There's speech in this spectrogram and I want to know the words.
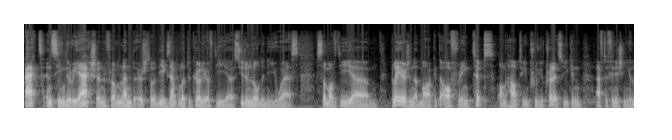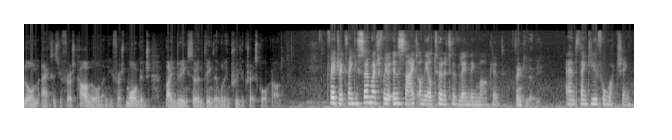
act and seeing the reaction from lenders. So the example I took earlier of the uh, student loan in the US, some of the um, players in that market are offering tips on how to improve your credit so you can, after finishing your loan, access your first car loan and your first mortgage by doing certain things that will improve your credit scorecard. Frederic, thank you so much for your insight on the alternative lending market. Thank you, Debbie. And thank you for watching.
